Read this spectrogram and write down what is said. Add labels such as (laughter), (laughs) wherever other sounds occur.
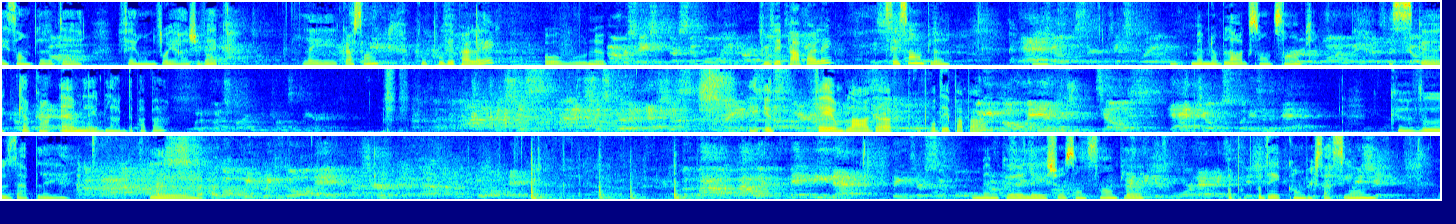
C'est simple de faire un voyage avec les garçons. Vous pouvez parler ou vous ne pouvez pas parler. C'est simple. Euh, Même nos blagues sont simples. Est-ce que quelqu'un aime les blagues de papa? Et il fait une blague à propos des papas. Que vous appelez les même que les choses sont simples à propos des conversations.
